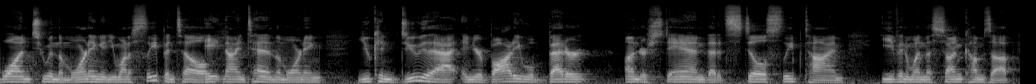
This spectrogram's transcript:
one, two in the morning and you want to sleep until eight, nine, ten in the morning, you can do that and your body will better understand that it's still sleep time even when the sun comes up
